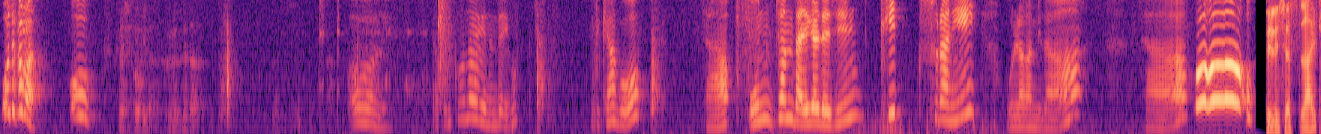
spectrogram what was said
어 잠깐만. 어. 다시 거기다 그릇에다. 어, 약간 끊어야겠는데 이거? 이렇게 하고 자 온천 달걀 대신 퀵 수란이 올라갑니다. 자, 우후! 어, Delicious Life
